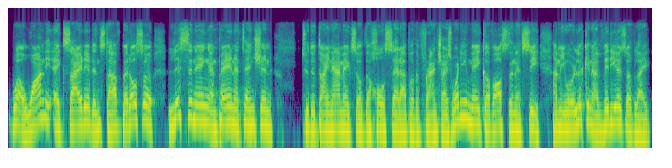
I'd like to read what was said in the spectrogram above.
well, one, excited and stuff, but also listening and paying attention to the dynamics of the whole setup of the franchise. What do you make of Austin FC? I mean, we're looking at videos of like,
